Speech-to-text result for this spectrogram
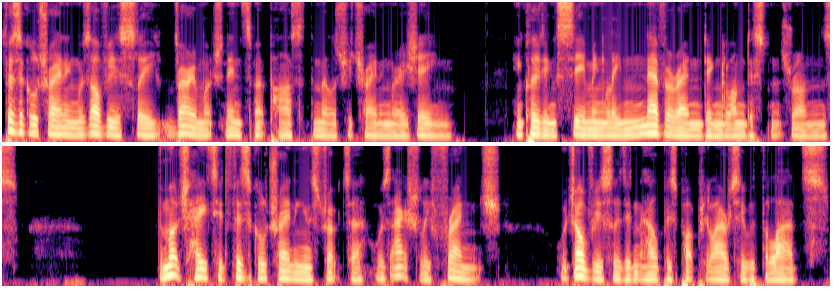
Physical training was obviously very much an intimate part of the military training regime, including seemingly never ending long distance runs. The much hated physical training instructor was actually French, which obviously didn't help his popularity with the lads.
